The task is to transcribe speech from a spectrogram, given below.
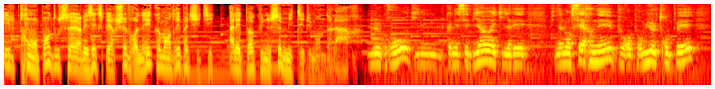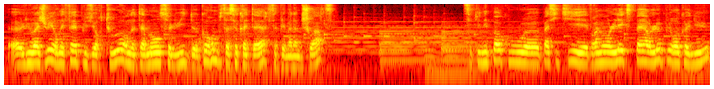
Il trompe en douceur les experts chevronnés comme André Paccitti, à l'époque une sommité du monde de l'art. Le gros, qu'il connaissait bien et qu'il avait finalement cerné pour, mieux le tromper, lui a joué en effet plusieurs tours, notamment celui de corrompre sa secrétaire qui s'appelait Madame Schwartz. C'est une époque où euh, Pacity est vraiment l'expert le plus reconnu,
